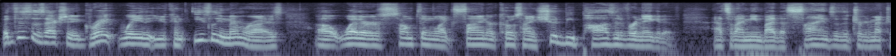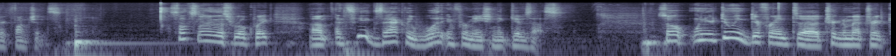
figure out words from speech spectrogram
but this is actually a great way that you can easily memorize uh, whether something like sine or cosine should be positive or negative. That's what I mean by the signs of the trigonometric functions. So let's learn this real quick um, and see exactly what information it gives us. So when you're doing different uh, trigonometric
